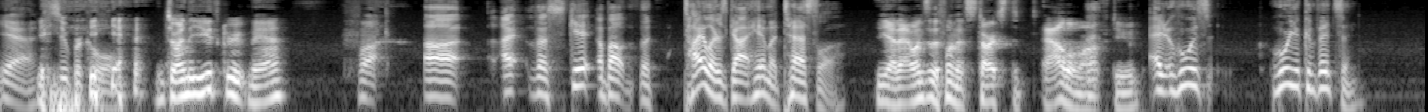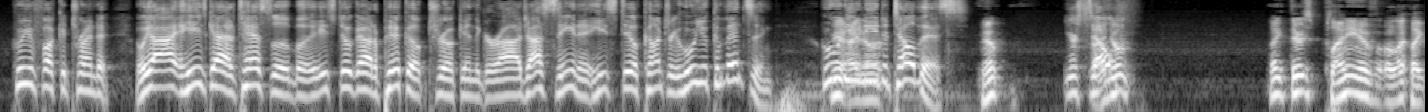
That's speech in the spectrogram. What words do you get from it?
Yeah, super cool. Yeah. Join the youth group, man. Fuck. Uh, I the skit about the Tyler's got him a Tesla, Yeah, that one's the one that starts the album off, dude. and who is who are you convincing? Who are you fucking trying to? Well, yeah, I- he's got a Tesla, but he's still got a pickup truck in the garage. I seen it. He's still country. Who are you convincing? Who Yeah, do you need to tell this? Yep. Yourself? Like. There's plenty of like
